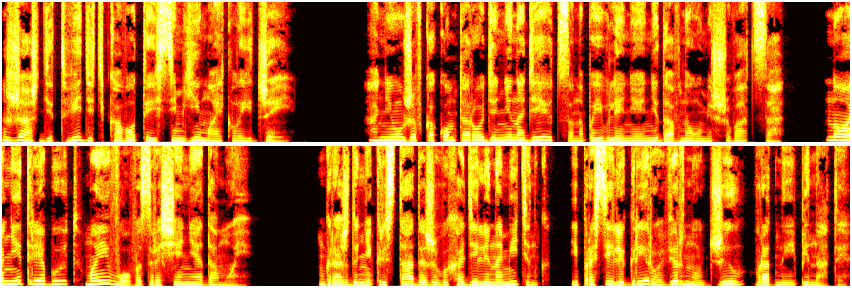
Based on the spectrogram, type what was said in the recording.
жаждет видеть кого-то из семьи Майкла и Джей. Они уже в каком-то роде не надеются на появление недавно умершего отца, но они требуют моего возвращения домой. Граждане Креста даже выходили на митинг и просили Гриро вернуть Джил в родные пенаты.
